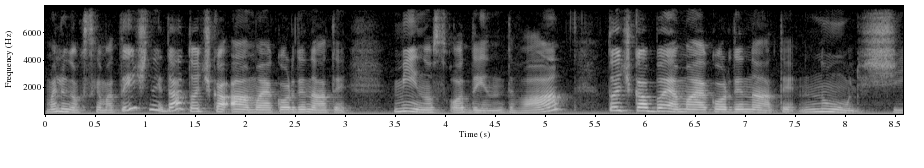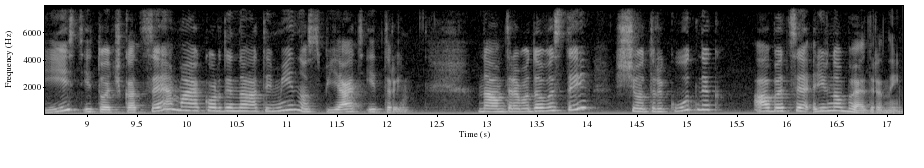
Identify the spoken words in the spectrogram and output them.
Малюнок схематичний. Да? Точка А має координати мінус 1, 2. Точка Б має координати 0, 6. І точка С має координати мінус 5 і 3. Нам треба довести, що трикутник АБЦ рівнобедрений.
